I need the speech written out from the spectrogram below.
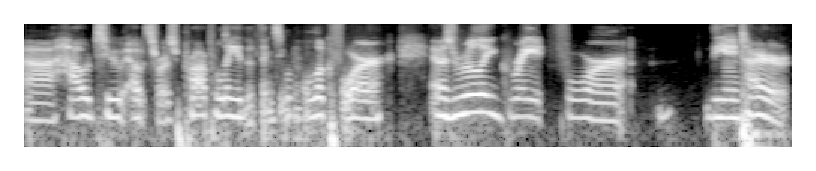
uh, how to outsource properly, the things you want to look for. It was really great for the entire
